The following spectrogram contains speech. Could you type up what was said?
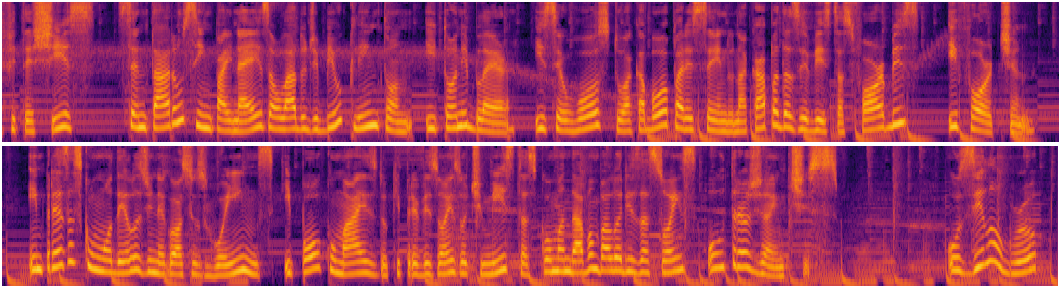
FTX, sentaram-se em painéis ao lado de Bill Clinton e Tony Blair, e seu rosto acabou aparecendo na capa das revistas Forbes e Fortune. Empresas com modelos de negócios ruins e pouco mais do que previsões otimistas comandavam valorizações ultrajantes. O Zillow Group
